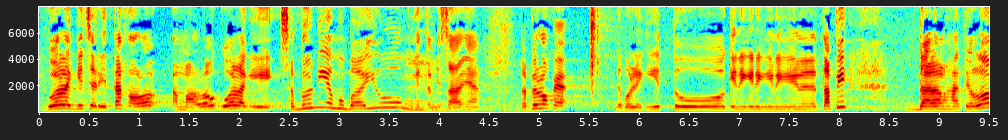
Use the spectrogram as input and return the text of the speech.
gue lagi cerita kalau sama lo gue lagi sebel nih sama Bayung Hmm. gitu misalnya tapi lo kayak nggak boleh gitu gini gini gini gini. Tapi dalam hati lo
